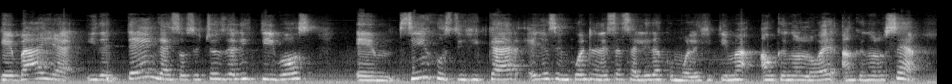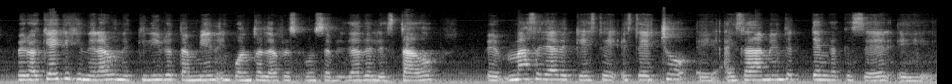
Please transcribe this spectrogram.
que vaya y detenga esos hechos delictivos, em, sin justificar, ellos encuentran esa salida como legítima, aunque no lo es, aunque no lo sea. Pero aquí hay que generar un equilibrio también en cuanto a la responsabilidad del Estado eh, más allá de que este, este hecho eh, aisladamente tenga que ser eh,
